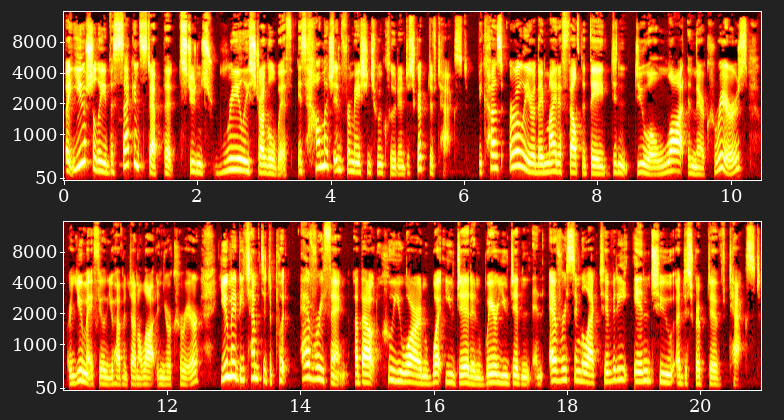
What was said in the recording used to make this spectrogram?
But usually, the second step that students really struggle with is how much information to include in descriptive text. Because earlier they might have felt that they didn't do a lot in their careers, or you may feel you haven't done a lot in your career, you may be tempted to put everything about who you are and what you did and where you didn't, and every single activity into a descriptive text.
